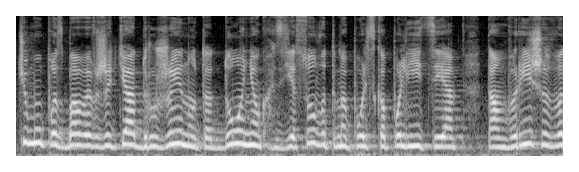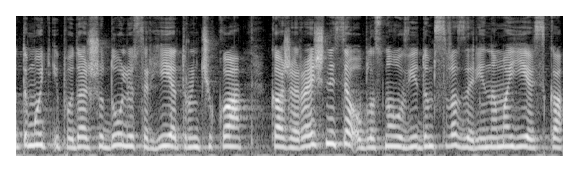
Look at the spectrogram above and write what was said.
Чому позбавив життя дружину та доньок, з'ясовуватиме польська поліція. Там вирішуватимуть і подальшу долю Сергія Трончука, каже речниця обласного відомства Заріна Маєвська.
